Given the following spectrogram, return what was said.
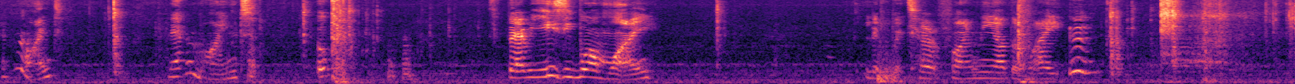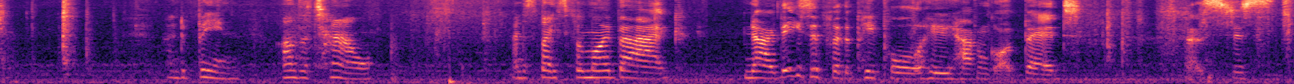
never mind. Never mind. Oh, it's very easy one way. A little bit terrifying the other way. Ooh and a bin and a towel and a space for my bag. No, these are for the people who haven't got a bed. That's just,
